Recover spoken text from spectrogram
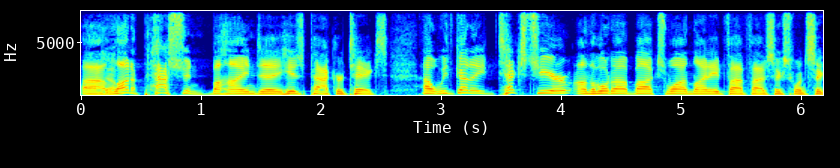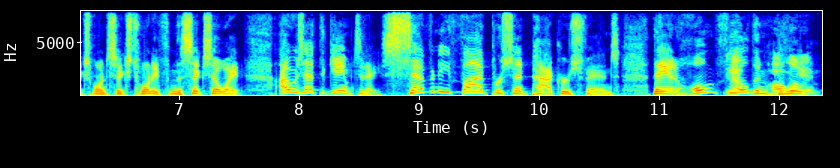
Uh, A lot of passion behind uh, his Packer takes. Uh, we've got a text here on the Bota Box One line 855 616 1620 from the 608. I was at the game today. 75% Packers fans. They had home field Yep, and home blew game. it.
